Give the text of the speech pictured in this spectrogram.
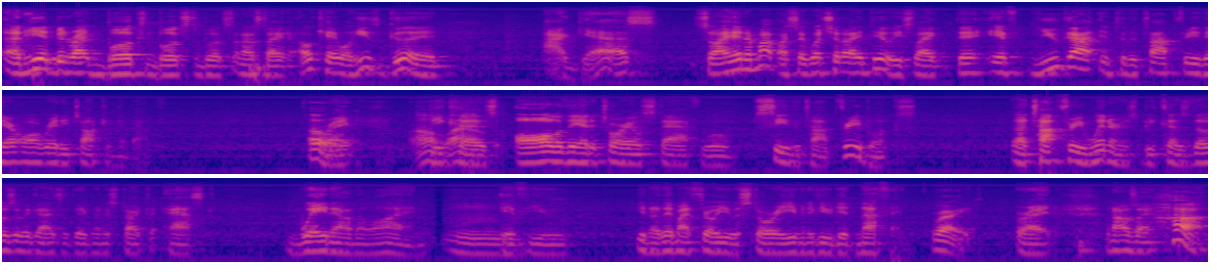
and he had been writing books and books and books, and I was like, okay, well, he's good, I guess. So I hit him up. I said, what should I do? He's like, if you got into the top three, they're already talking about it Oh, right? Oh, wow. because all of the editorial staff will see the top three books, uh, top three winners, because those are the guys that they're going to start to ask way down the line Mm. if you, you know, they might throw you a story even if you did nothing, right. right? And I was like, huh.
